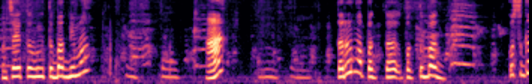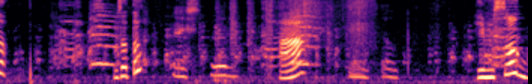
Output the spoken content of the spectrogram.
Unsa itong tubag nimo? Nisog. Ha? Taro nga pag pagtubag. Kusga. Unsa to? Nisog. Ha? Himsog.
